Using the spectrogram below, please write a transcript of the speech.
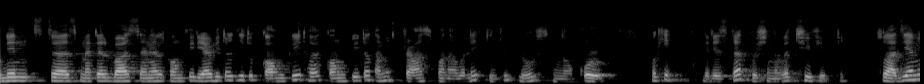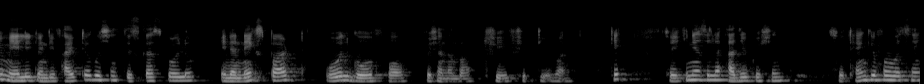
wooden stars metal bars channel concrete ইয়াৰ ভিতৰত যিটো কংক্ৰিট হয় কংক্ৰিটক আমি ট্ৰাছ বনাবলৈ কিন্তু ইউজ নকৰোঁ। Okay that is the question number three fifty so' আজি আমি মেইনলি টুৱেণ্টি ফাইভটা কুৱেশ্যনছ ডিছকাছ কৰিলোঁ। In the next part will go' for question number three fifty one okay so' এইখিনি আছিলে আজিৰ question so' thank you for ৱাচিং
